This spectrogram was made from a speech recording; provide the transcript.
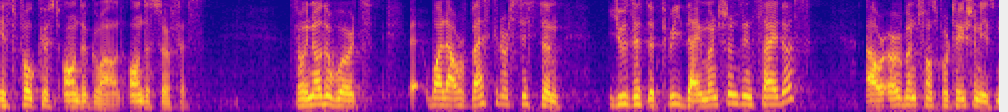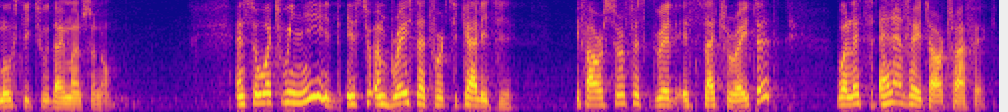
is focused on the ground, on the surface. So, in other words, uh, while our vascular system uses the three dimensions inside us, our urban transportation is mostly two dimensional. And so, what we need is to embrace that verticality. If our surface grid is saturated, well, let's elevate our traffic.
